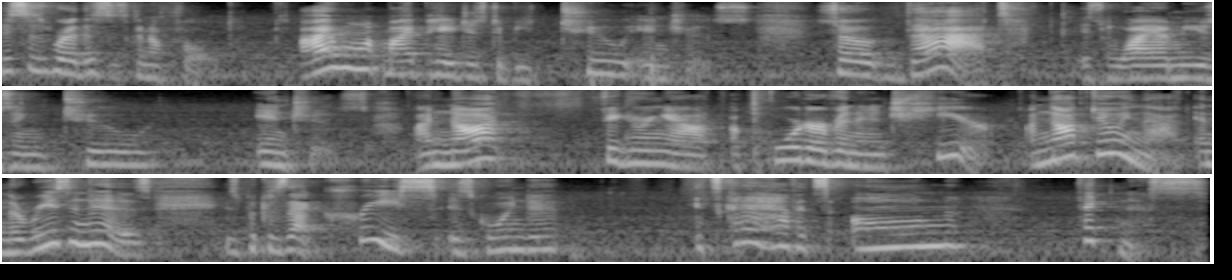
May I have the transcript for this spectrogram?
This is where this is gonna fold. I want my pages to be two inches. So that is why I'm using two inches. I'm not figuring out a quarter of an inch here. I'm not doing that. And the reason is, is because that crease is going to it's gonna have its own thickness,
